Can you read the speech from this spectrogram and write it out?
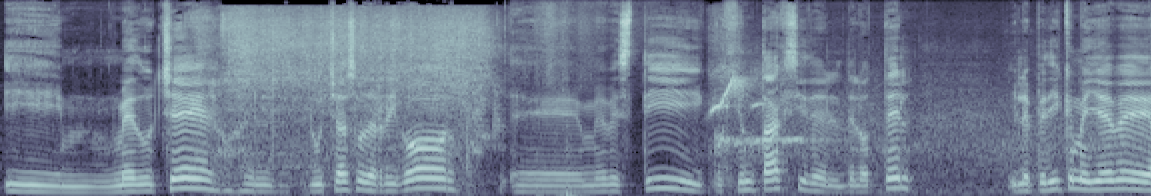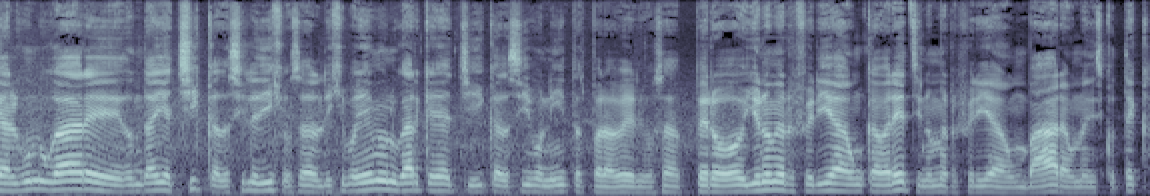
y me duché, el duchazo de rigor, eh, me vestí, cogí un taxi del, del, hotel y le pedí que me lleve a algún lugar eh, donde haya chicas, así le dije, o sea, le dije, voy a un lugar que haya chicas así bonitas para ver, o sea, pero yo no me refería a un cabaret, sino me refería a un bar, a una discoteca.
